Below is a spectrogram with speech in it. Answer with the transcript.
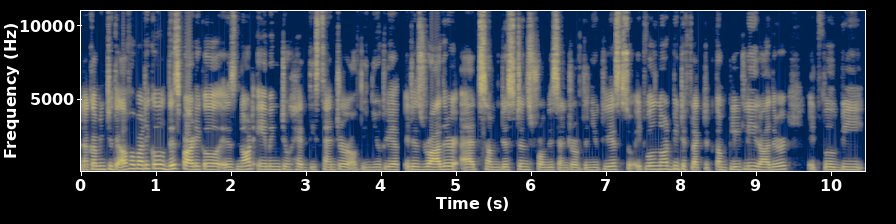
Now coming to the alpha particle this particle is not aiming to hit the center of the nucleus. It is rather at some distance from the center of the nucleus. So it will not be deflected completely. Rather it will be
